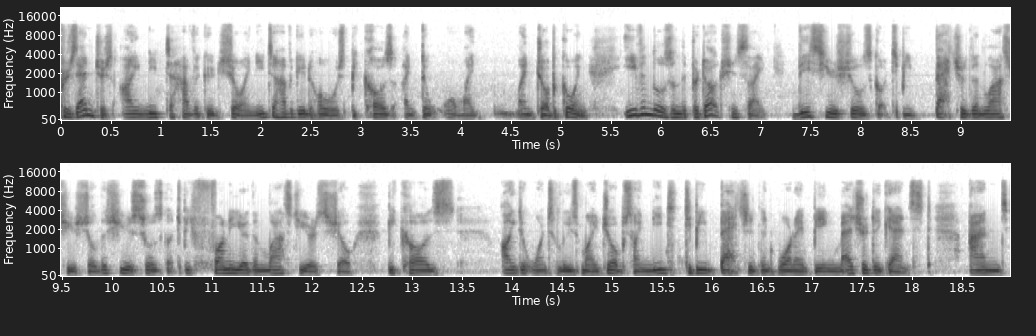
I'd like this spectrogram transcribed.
Presenters, I need to have a good show. I need to have a good host because I don't want my, my job going. Even those on the production side, this year's show's got to be better than last year's show. This year's show's got to be funnier than last year's show because – I don't want to lose my job, so I need to be better than what I'm being measured against. And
